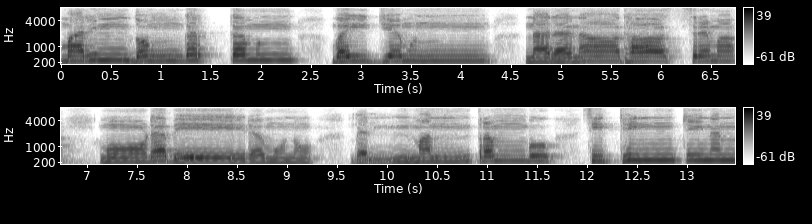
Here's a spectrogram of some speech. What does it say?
మరిందొంగర్కమున్ వైద్యమున్ నరనాథాశ్రమ మోడబేరమును బెన్మంత్రంబు సిద్ధించినన్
